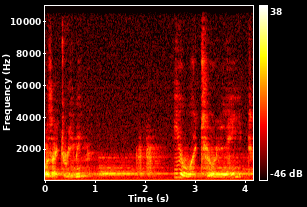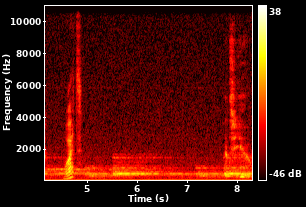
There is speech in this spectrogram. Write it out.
Was I dreaming? You were too late. What? It's you.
